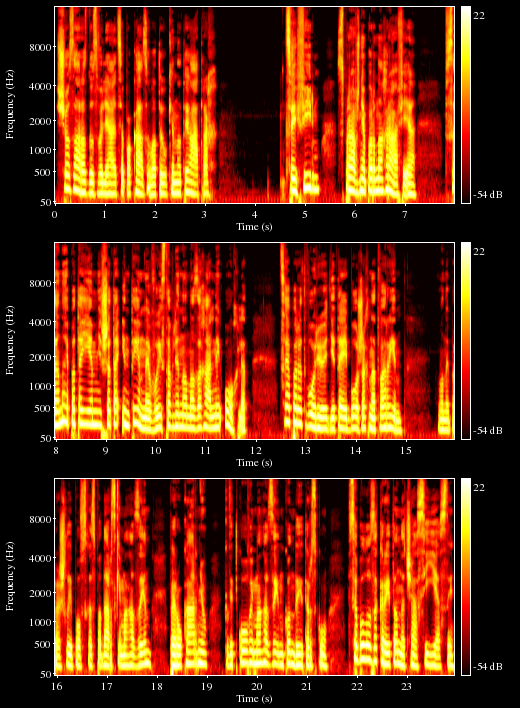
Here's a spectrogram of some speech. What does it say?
Що зараз дозволяється показувати у кінотеатрах? Цей фільм справжня порнографія. Все найпотаємніше та інтимне виставлено на загальний огляд. Це перетворює дітей Божих на тварин. Вони пройшли повз господарський магазин, перукарню, квітковий магазин, кондитерську. Все було закрито на час сієси,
